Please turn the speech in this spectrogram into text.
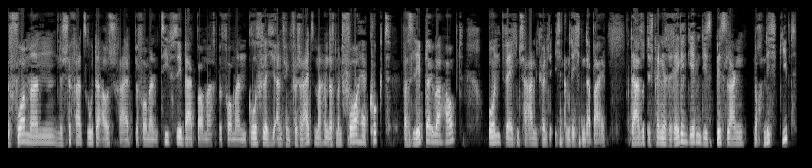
bevor man eine Schifffahrtsroute ausschreibt, bevor man Tiefseebergbau macht, bevor man großflächig anfängt, Fischerei zu machen, dass man vorher guckt, was lebt da überhaupt und welchen Schaden könnte ich anrichten dabei. Da wird es strengere Regeln geben, die es bislang noch nicht gibt.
